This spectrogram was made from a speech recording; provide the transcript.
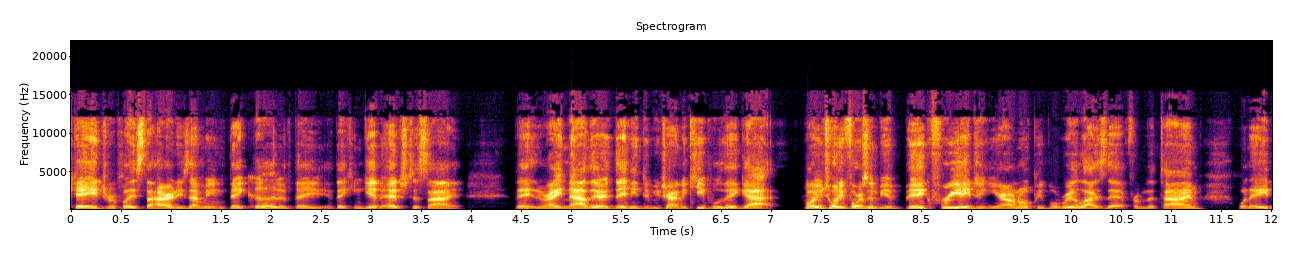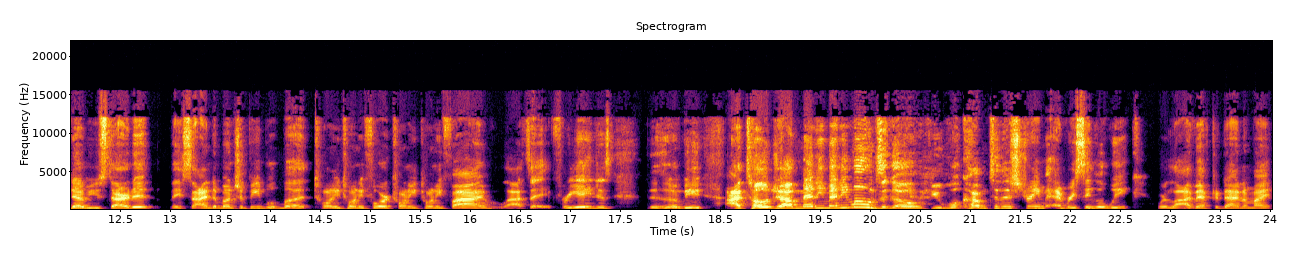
Cage replace the Hardys. I mean, they could if they if they can get Edge to sign. They right now they they need to be trying to keep who they got. 2024 is gonna be a big free agent year. I don't know if people realize that from the time when AEW started, they signed a bunch of people, but 2024, 2025, lots of free agents. This is gonna be. I told y'all many, many moons ago. If you will come to this stream mm-hmm. every single week, we're live after Dynamite.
